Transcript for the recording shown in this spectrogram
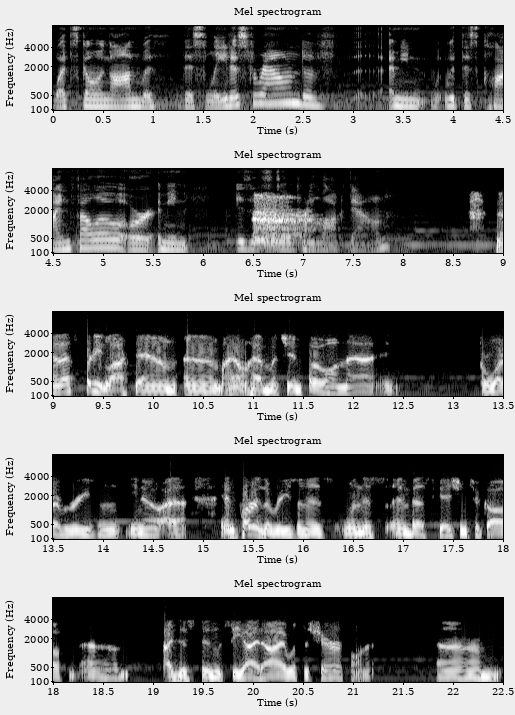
what's going on with this latest round of i mean with this kline fellow or i mean is it still pretty locked down Now that's pretty locked down. Um, I don't have much info on that for whatever reason, you know. Uh, and part of the reason is when this investigation took off, um, I just didn't see eye to eye with the sheriff on it. Um,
